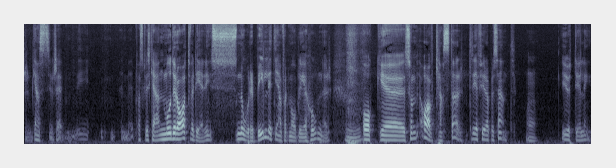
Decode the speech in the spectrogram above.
ganska, vad ska vi säga, en moderat värdering, snorbilligt jämfört med obligationer. Mm. Och eh, som avkastar 3-4 procent. Mm i utdelning.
